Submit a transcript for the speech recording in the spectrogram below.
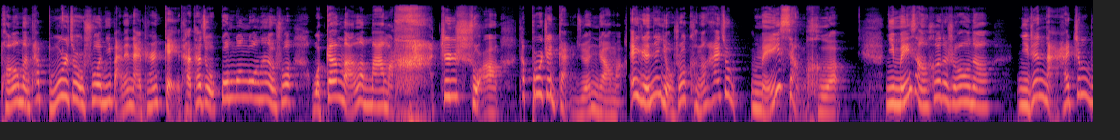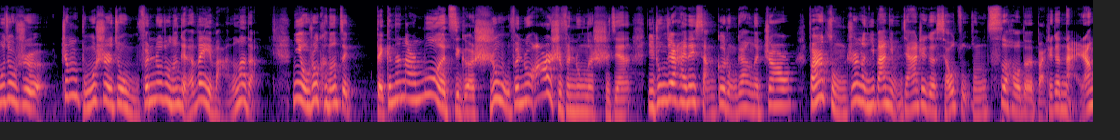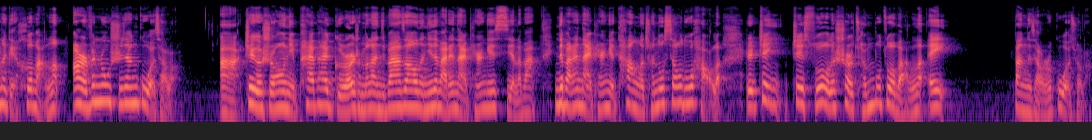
朋友们，他不是就是说你把那奶瓶给他，他就咣咣咣，他就说我干完了，妈妈哈，真爽。他不是这感觉，你知道吗？哎，人家有时候可能还就没想喝。你没想喝的时候呢，你这奶还真不就是真不是就五分钟就能给他喂完了的。你有时候可能得得跟他那儿磨叽个十五分钟、二十分钟的时间，你中间还得想各种各样的招儿。反正总之呢，你把你们家这个小祖宗伺候的把这个奶让他给喝完了，二十分钟时间过去了。啊，这个时候你拍拍嗝什么乱七八糟的，你得把这奶瓶给洗了吧，你得把这奶瓶给烫了，全都消毒好了，这这这所有的事儿全部做完了，哎，半个小时过去了，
